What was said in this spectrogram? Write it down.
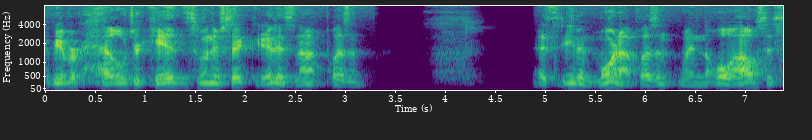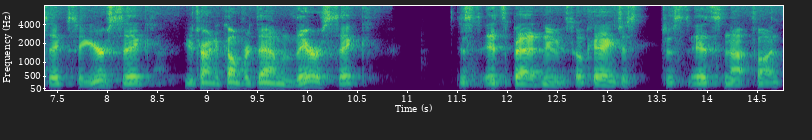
have you ever held your kids when they're sick? It is not pleasant. It's even more not pleasant when the whole house is sick. So you're sick, you're trying to comfort them, they're sick. Just it's bad news, okay? Just just it's not fun.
